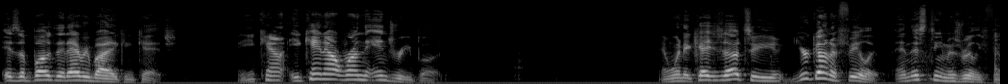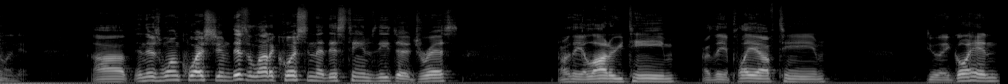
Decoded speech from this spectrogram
is a bug that everybody can catch. And you can't you can't outrun the injury bug. And when it catches up to you, you're gonna feel it. And this team is really feeling it. Uh, and there's one question. There's a lot of question that this team needs to address. Are they a lottery team? Are they a playoff team? Do they go ahead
